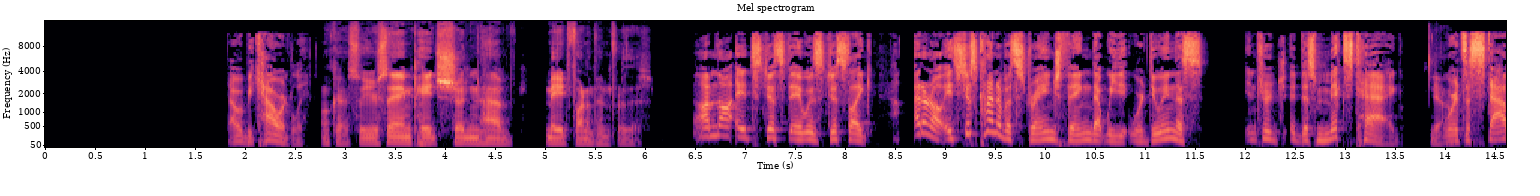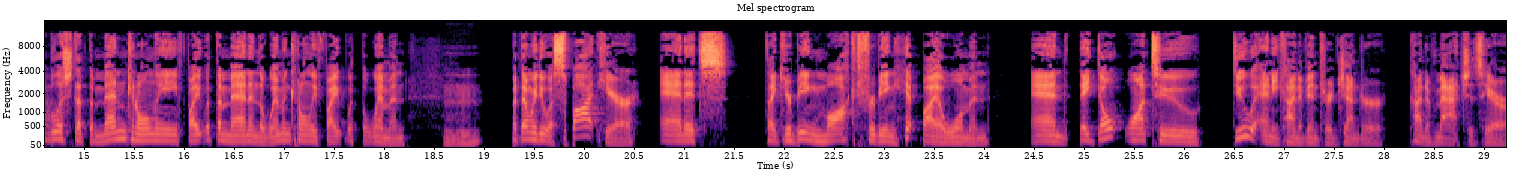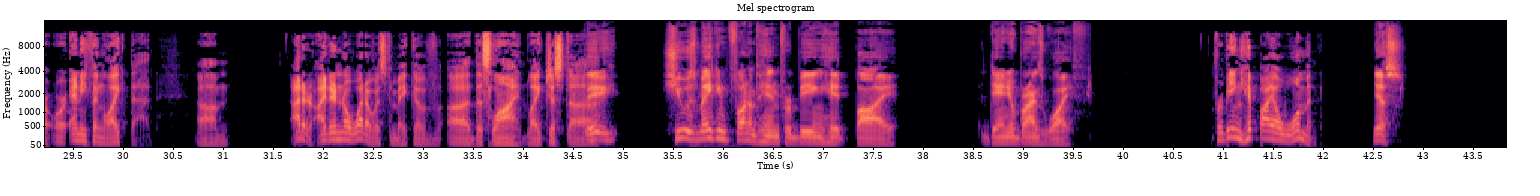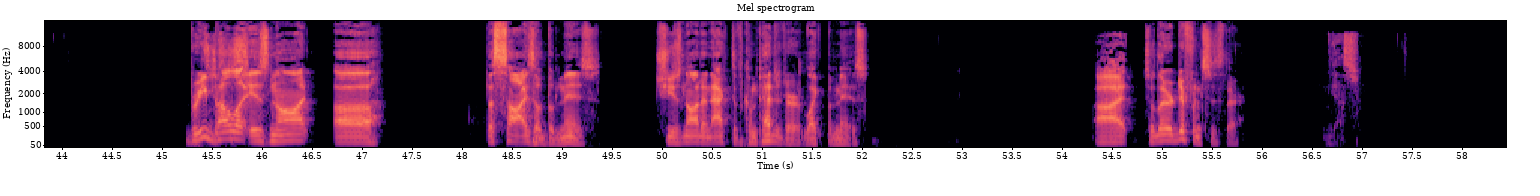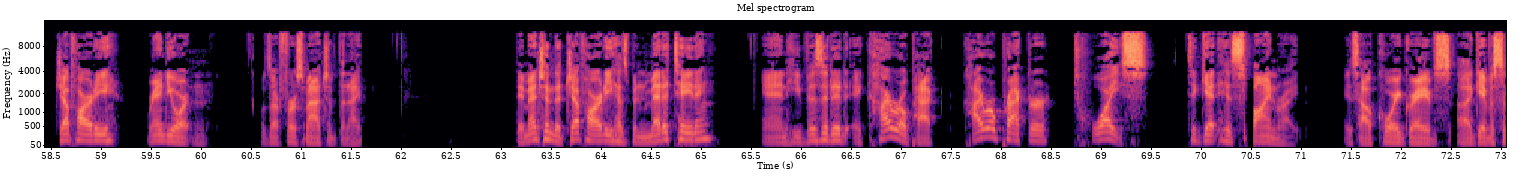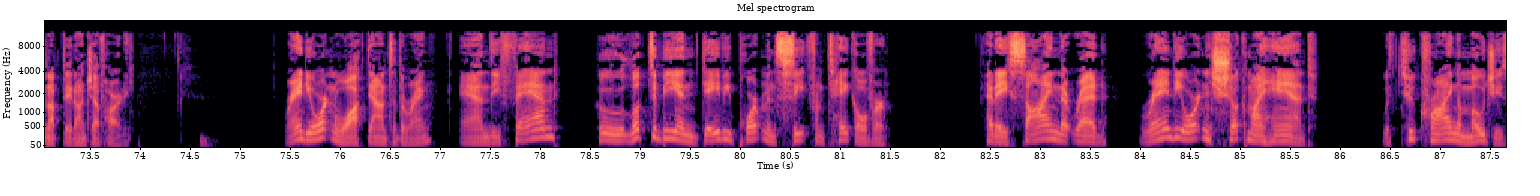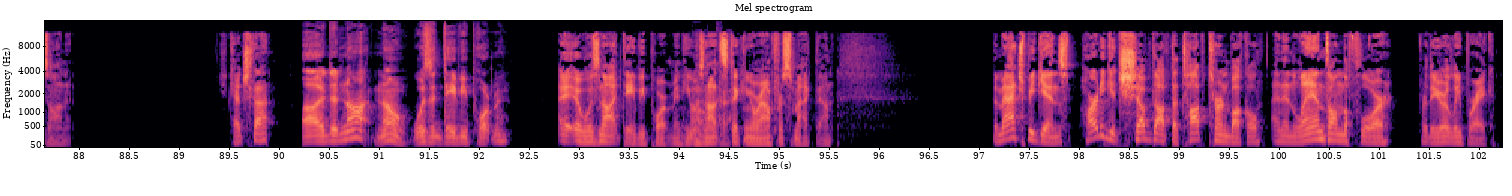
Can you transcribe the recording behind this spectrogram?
That would be cowardly. Okay. So you're saying Paige shouldn't have made fun of him for this? I'm not. It's just. It was just like I don't know. It's just kind of a strange thing that we we're doing this inter this mixed tag Yeah. where it's established that the men can only fight with the men and the women can only fight with the women. Mm-hmm. But then we do a spot here, and it's it's like you're being mocked for being hit by a woman, and they don't want to do any kind of intergender kind of matches here or anything like that. Um, I don't know. I didn't know what I was to make of uh, this line. Like just uh, They, she was making fun of him for being hit by Daniel Bryan's wife. for being hit by a woman. Yes. Brie It's Bella is not uh the size of the Miz. she's not an active competitor like The Miz. Uh, So there are differences there. yes. Jeff Hardy, Randy Orton was our first match of the night. They mentioned that Jeff Hardy has been meditating and he visited a chiroprac- chiropractor twice to get his spine right, is how Corey Graves uh, gave us an update on Jeff Hardy. Randy Orton walked down to the ring, and the fan who looked to be in Davey Portman's seat from TakeOver had a sign that read, Randy Orton shook my hand with two crying emojis on it. Did you catch that? Uh, I did not. No. Was it Davey Portman? It was not Davey Portman. He was not Okay. sticking around for SmackDown. The match begins. Hardy gets shoved off the top turnbuckle and then lands on the floor for the early break.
